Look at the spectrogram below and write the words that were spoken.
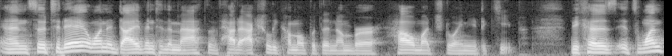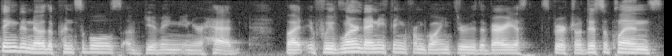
And so today I want to dive into the math of how to actually come up with a number how much do I need to keep? Because it's one thing to know the principles of giving in your head, but if we've learned anything from going through the various spiritual disciplines,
